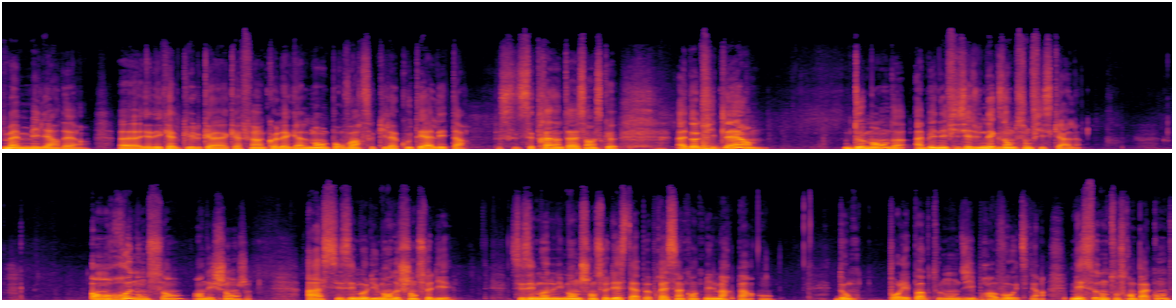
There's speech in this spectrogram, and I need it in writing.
Même milliardaire. Euh, il y a des calculs qu'a fait un collègue allemand pour voir ce qu'il a coûté à l'État c'est très intéressant, parce que Adolf Hitler demande à bénéficier d'une exemption fiscale en renonçant, en échange, à ses émoluments de chancelier. Ces émoluments de chancelier, c'était à peu près 50 000 marques par an. Donc, pour l'époque, tout le monde dit bravo, etc. Mais ce dont on ne se rend pas compte,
